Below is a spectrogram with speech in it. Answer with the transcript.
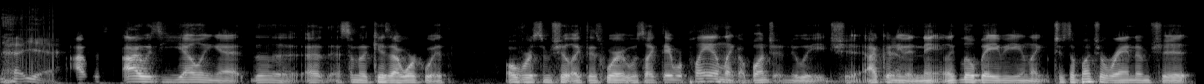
yeah, I was I was yelling at the at some of the kids I work with over some shit like this where it was like they were playing like a bunch of new age shit. I couldn't Yeah. even name like Lil Baby and like just a bunch of random shit.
